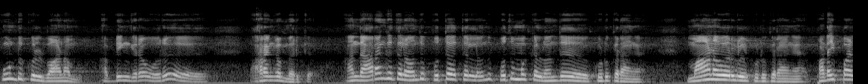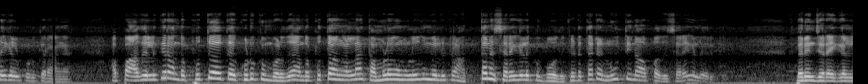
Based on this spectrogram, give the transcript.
கூண்டுக்குள் வானம் அப்படிங்கிற ஒரு அரங்கம் இருக்குது அந்த அரங்கத்தில் வந்து புத்தகத்தில் வந்து பொதுமக்கள் வந்து கொடுக்குறாங்க. மாணவர்கள் கொடுக்குறாங்க படைப்பாளிகள் கொடுக்குறாங்க. அப்போ அதில் இருக்கிற அந்த புத்தகத்தை கொடுக்கும் பொழுது அந்த புத்தகங்கள்லாம் தமிழகம் முழுவதும் இருக்கிற அத்தனை சிறைகளுக்கும் போகுது. கிட்டத்தட்ட நூற்றி நாற்பது சிறைகள் இருக்குது பெருஞ்சிறைகள்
